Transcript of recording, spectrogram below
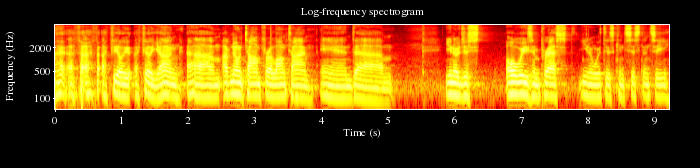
I, I, I feel I feel young. Um, I've known Tom for a long time, and um, you know, just always impressed. You know, with his consistency,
